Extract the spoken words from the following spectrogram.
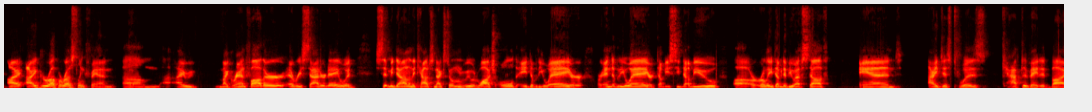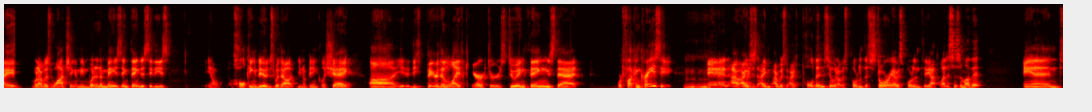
I I grew up a wrestling fan. Um, I my grandfather every Saturday would sit me down on the couch next to him, and we would watch old AWA or or NWA or WCW uh, or early WWF stuff, and I just was captivated by what I was watching. I mean, what an amazing thing to see these, you know, hulking dudes without, you know, being cliche, uh, these bigger than life characters doing things that were fucking crazy. Mhm. And I, I was just, I, I was, I was pulled into it. I was pulled into the story. I was pulled into the athleticism of it. And,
